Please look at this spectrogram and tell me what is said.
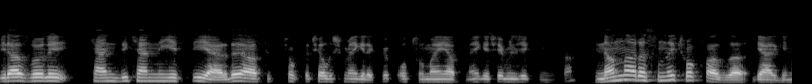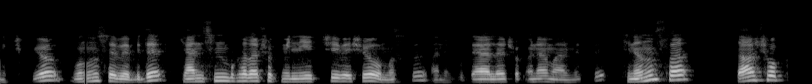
biraz böyle kendi kendine yettiği yerde artık çok da çalışmaya gerek yok. Oturmaya yatmaya geçebilecek bir insan. Sinan'la arasında çok fazla gerginlik çıkıyor. Bunun sebebi de kendisinin bu kadar çok milliyetçi ve şey olması, hani bu değerlere çok önem vermesi. Sinan'ınsa daha çok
